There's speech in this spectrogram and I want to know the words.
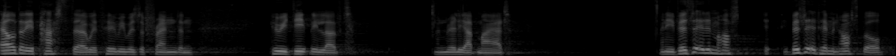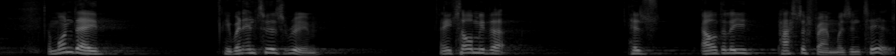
elderly pastor with whom he was a friend and who he deeply loved and really admired. And he visited him, he visited him in hospital. And one day, he went into his room and he told me that his elderly pastor friend was in tears.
